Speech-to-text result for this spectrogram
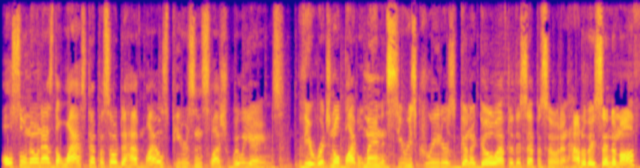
also known as the last episode to have Miles Peterson slash Willie Aames. The original Bibleman and series creators gonna go after this episode, and how do they send him off?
